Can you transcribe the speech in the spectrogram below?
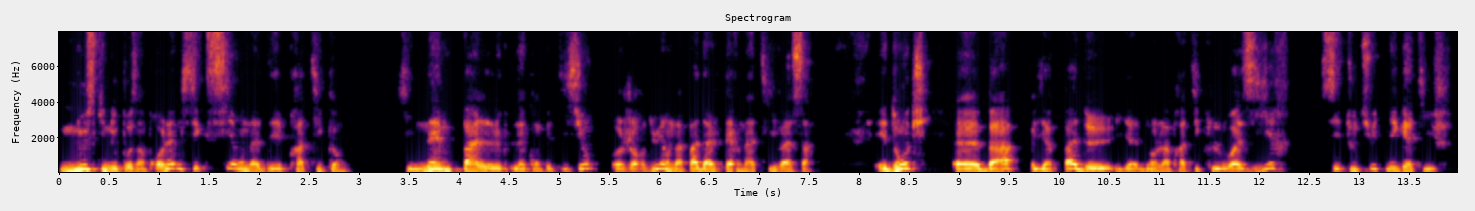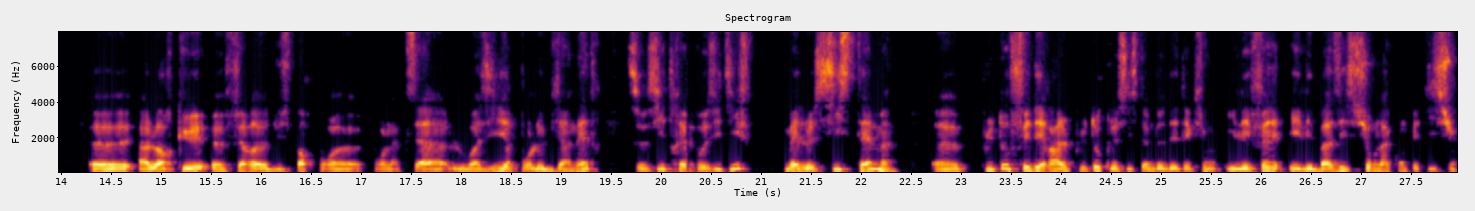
Nous, ce qui nous pose un problème, c'est que si on a des pratiquants qui n'aiment pas la compétition, aujourd'hui, on n'a pas d'alternative à ça. Et donc, euh, bah, il n'y a pas de, y a, dans la pratique loisir, c'est tout de suite négatif. Euh, alors que euh, faire euh, du sport pour euh, pour l'accès à loisir, pour le bien-être, c'est aussi très positif. Mais le système plutôt fédéral, plutôt que le système de détection, il est fait et il est basé sur la compétition.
